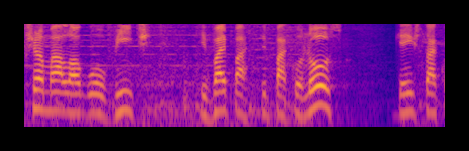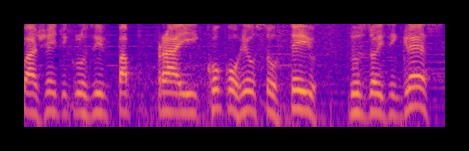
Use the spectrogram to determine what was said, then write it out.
chamar logo o ouvinte que vai participar conosco. Quem está com a gente, inclusive, para ir concorrer ao sorteio dos dois ingressos.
